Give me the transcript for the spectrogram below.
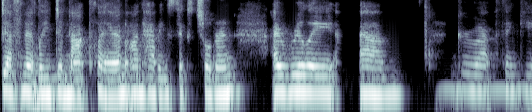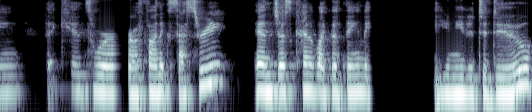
definitely did not plan on having six children. I really um grew up thinking that kids were a fun accessory and just kind of like the thing that you needed to do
